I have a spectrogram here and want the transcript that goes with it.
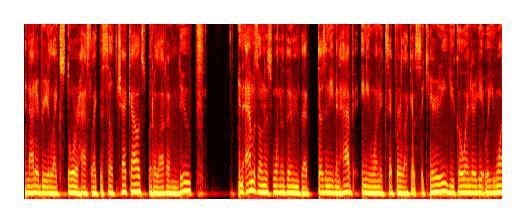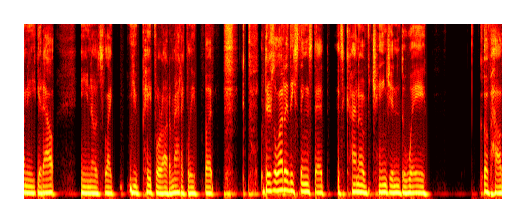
And not every like store has like the self checkouts but a lot of them do. And amazon is one of them that doesn't even have anyone except for like a security. You go in there get what you want and you get out. And you know it's like you paid for automatically. But there's a lot of these things that it's kind of changing the way of how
